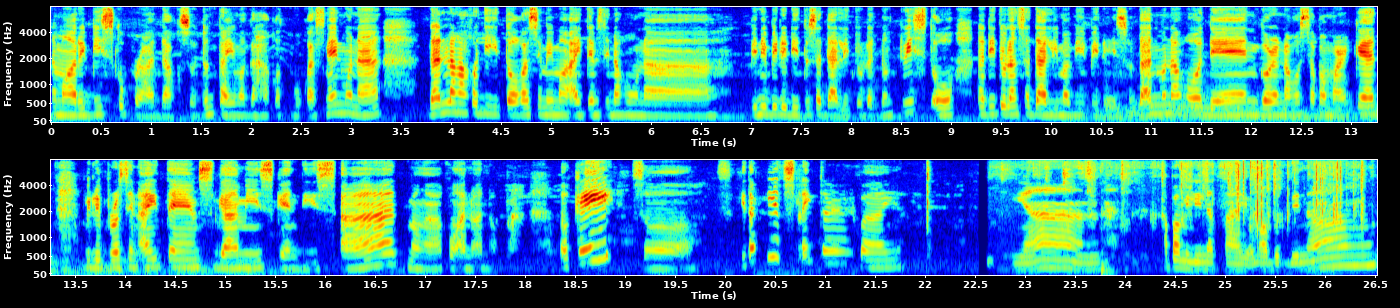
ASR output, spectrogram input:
ng mga Ribisco products. So doon tayo maghahakot bukas. Ngayon muna, daan lang ako dito kasi may mga items din ako na binibili dito sa Dali tulad ng twist o na dito lang sa Dali mabibili. So daan muna ako, then goran ako sa pamarket, bili frozen items, gummies, candies, at mga kung ano-ano pa. Okay? So, kita kits later. Bye. Yan. Kapamili na tayo. Umabot din ng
